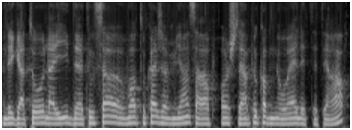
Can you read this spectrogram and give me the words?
les gâteaux, l'Aïd, tout ça. Moi, en tout cas, j'aime bien, ça rapproche, c'est un peu comme Noël, etc.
